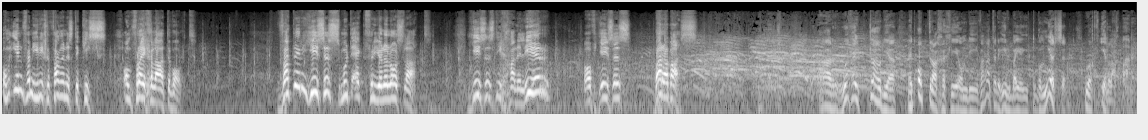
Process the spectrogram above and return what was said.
om een van hierdie gevangenes te kies om vrygelaat te word. Watter Jesus moet ek vir julle loslaat? Jesus die Galileër of Jesus Barabbas? Haar hoogheid Claudia het opdrag gegee om die water hier by te kom neersit. Hoog eerlagbare.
